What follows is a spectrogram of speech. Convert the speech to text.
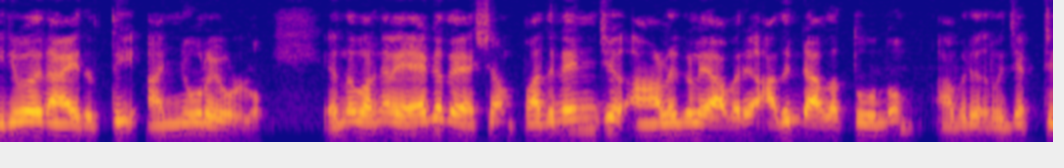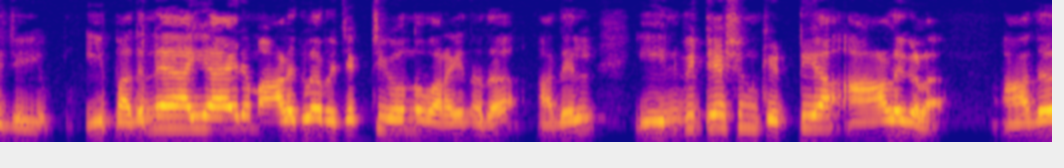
ഇരുപതിനായിരത്തി അഞ്ഞൂറേ ഉള്ളൂ. എന്ന് പറഞ്ഞാൽ ഏകദേശം പതിനഞ്ച് ആളുകളെ അവർ അതിന്റെ അകത്തുനിന്നും അവർ റിജക്റ്റ് ചെയ്യും. ഈ പതിനയ്യായിരം ആളുകൾ റിജക്റ്റ് ചെയ്യുമെന്ന് പറയുന്നത് അതിൽ ഈ ഇൻവിറ്റേഷൻ കിട്ടിയ ആളുകൾ അത്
